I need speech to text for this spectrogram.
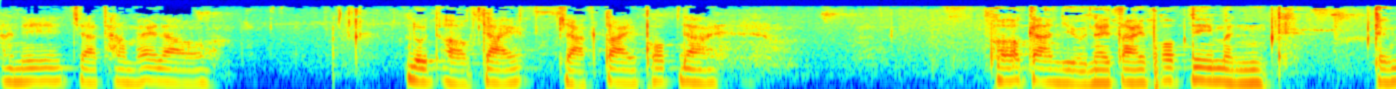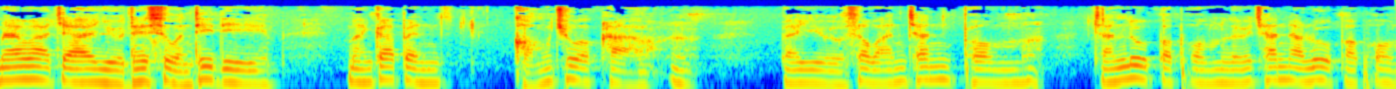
อันนี้จะทำให้เราหลุดออกใจจากตายภพได้ เพราะการอยู่ในตายภพนี่มัน ถึงแม้ว่าจะอยู่ในส่วนที่ดี มันก็เป็นของชั่วคราว ไปอยู่สวรรค์ชั้นพรม ชั้นรูปประพรมหรือชั้นอรูปประพรม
